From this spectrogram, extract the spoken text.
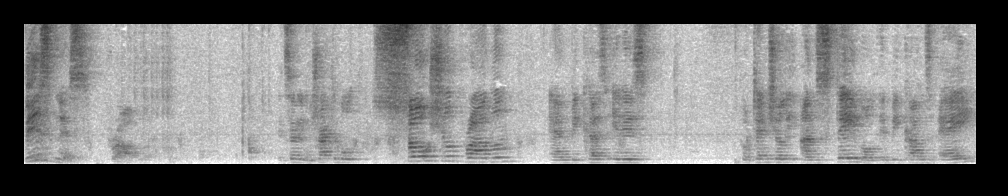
business problem. It's an intractable social problem, and because it is potentially unstable, it becomes a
